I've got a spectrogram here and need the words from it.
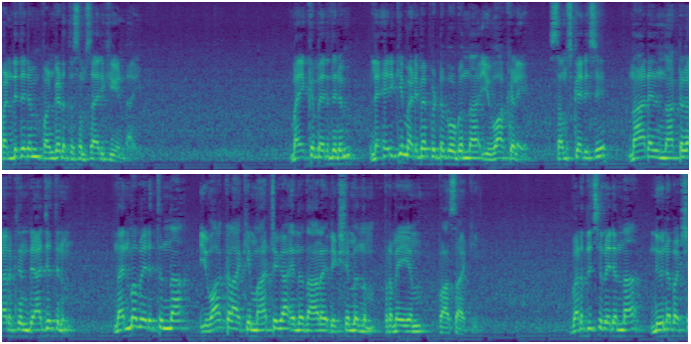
പണ്ഡിതരും പങ്കെടുത്ത് സംസാരിക്കുകയുണ്ടായി. മയക്കുമരുന്നിനും ലഹരിക്കും അടിമപ്പെട്ടു പോകുന്ന യുവാക്കളെ സംസ്കരിച്ച് നാടിനും നാട്ടുകാർക്കും രാജ്യത്തിനും നന്മ വരുത്തുന്ന യുവാക്കളാക്കി മാറ്റുക എന്നതാണ് ലക്ഷ്യമെന്നും പ്രമേയം പാസാക്കി വർദ്ധിച്ചു വരുന്ന ന്യൂനപക്ഷ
